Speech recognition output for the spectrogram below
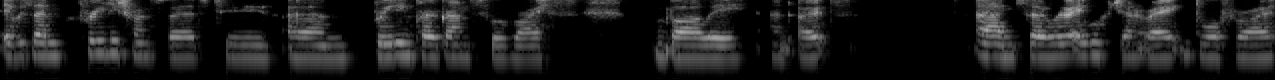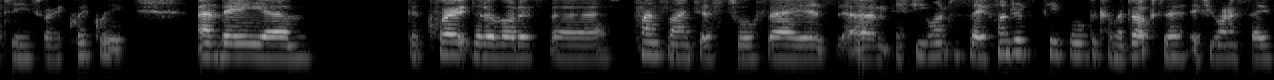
it was then freely transferred to um, breeding programs for rice, barley, and oats. Um, so we were able to generate dwarf varieties very quickly. and the um, the quote that a lot of uh, plant scientists will say is um, if you want to save hundreds of people become a doctor. If you want to save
